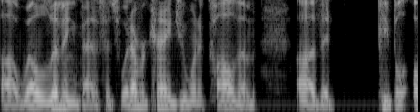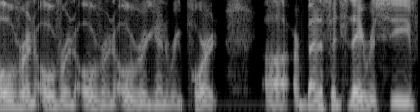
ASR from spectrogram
uh, well living benefits, whatever kind you want to call them, uh, that people over and over and over and over again report uh, are benefits they receive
